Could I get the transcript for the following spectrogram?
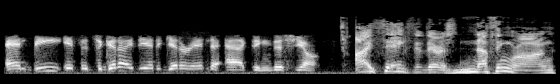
and B, if it's a good idea to get her into acting this young? I think that there is nothing wrong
